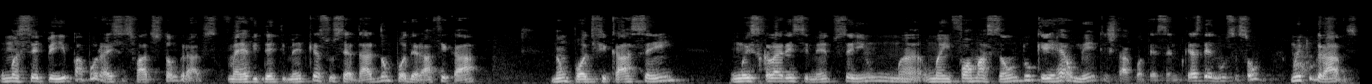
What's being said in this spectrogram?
uma CPI para apurar esses fatos tão graves. Mas evidentemente que a sociedade não poderá ficar, não pode ficar sem um esclarecimento, sem uma, uma informação do que realmente está acontecendo, porque as denúncias são muito graves.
